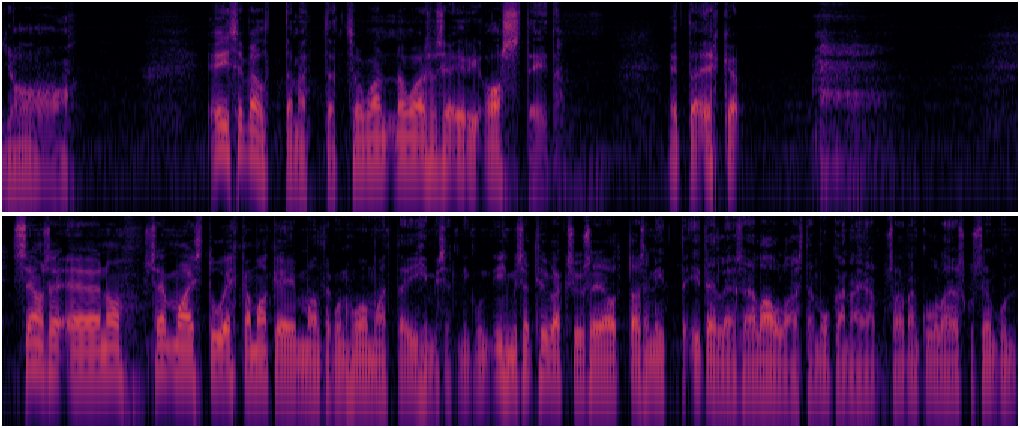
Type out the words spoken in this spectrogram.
Jaa. Ei se välttämättä. Se on vaan, ne on vaan sellaisia eri asteita. Että ehkä se on se, no se maistuu ehkä makeimmalta, kun huomaa, että ihmiset, niin kun ihmiset hyväksyy sen ja ottaa sen it- itselleensä ja laulaa sitä mukana. Ja saatan kuulla joskus jonkun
